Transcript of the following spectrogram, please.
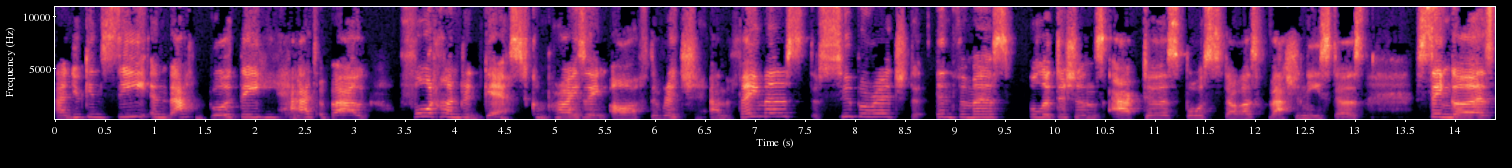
And you can see in that birthday, he had about 400 guests comprising of the rich and the famous, the super rich, the infamous, politicians, actors, sports stars, fashionistas, singers,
